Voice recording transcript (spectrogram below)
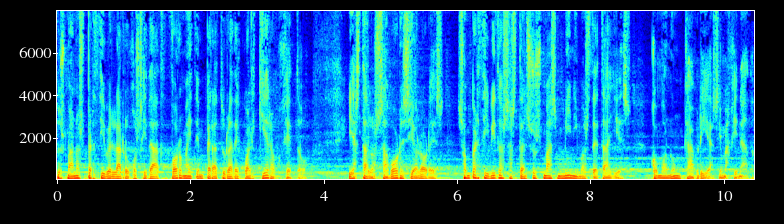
tus manos perciben la rugosidad, forma y temperatura de cualquier objeto, y hasta los sabores y olores son percibidos hasta en sus más mínimos detalles, como nunca habrías imaginado.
